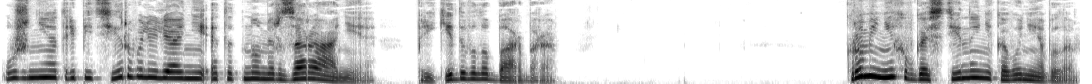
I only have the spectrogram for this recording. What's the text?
Уж не отрепетировали ли они этот номер заранее? Прикидывала Барбара. Кроме них в гостиной никого не было.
